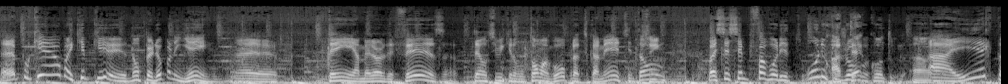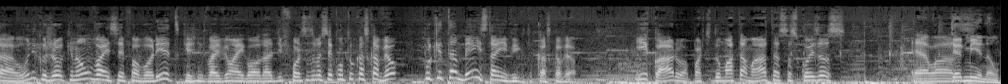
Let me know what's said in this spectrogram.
É porque é uma equipe que não perdeu pra ninguém. É, tem a melhor defesa, tem um time que não toma gol praticamente, então Sim. vai ser sempre favorito. O único Até jogo. contra. Ah, Aí é que tá. O único jogo que não vai ser favorito, que a gente vai ver uma igualdade de forças, vai ser contra o Cascavel, porque também está invicto o Cascavel. E claro, a partir do mata-mata, essas coisas. Elas. terminam.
